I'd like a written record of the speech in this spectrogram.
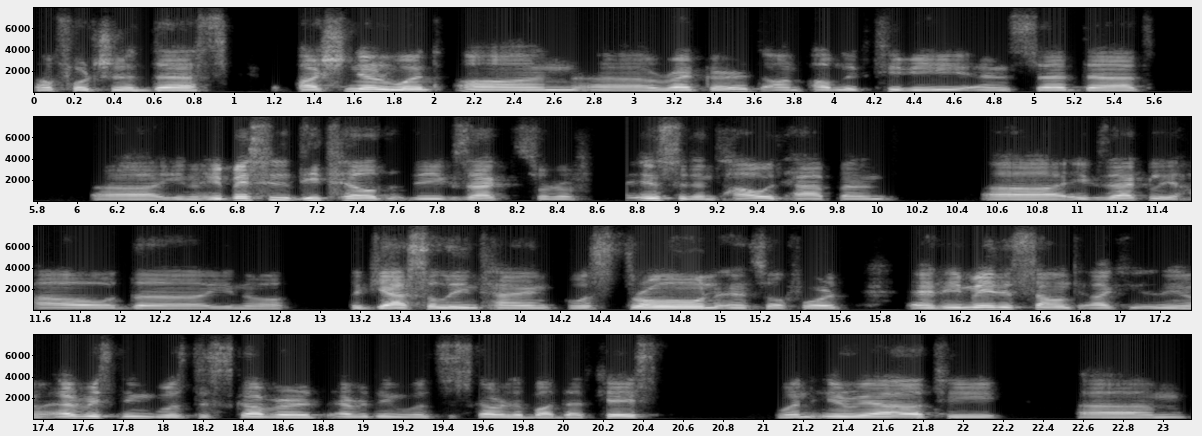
unfortunate deaths, Pashinyan went on uh, record on public TV and said that, uh, you know, he basically detailed the exact sort of incident, how it happened, uh, exactly how the, you know, the gasoline tank was thrown and so forth. And he made it sound like, you know, everything was discovered, everything was discovered about that case, when in reality, um,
